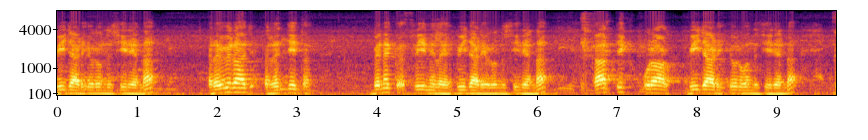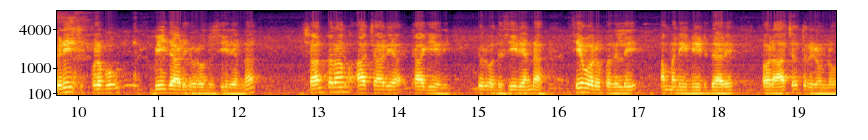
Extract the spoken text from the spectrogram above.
ಬೀಜಾಡಿ ಇವರೊಂದು ಸೀರೆಯನ್ನು, ರವಿರಾಜ್ ರಂಜಿತ್ ಬೆನಕ ಶ್ರೀ ನಿಲಯ ಬೀಜಾಡಿ ಇವರೊಂದು ಸೀರೆಯನ್ನು, ಕಾರ್ತಿಕ್ ಉರಾಳ್ ಬೀಜಾಡಿ ಇವರು ಒಂದು ಸೀರೆಯನ್ನು, ಗಣೇಶ್ ಪ್ರಭು ಬೀಜಾಡಿ ಇವರೊಂದು ಸೀರೆಯನ್ನು ಶಾಂತರಾಮ್ ಆಚಾರ್ಯ ಕಾಗೇರಿ ಇವರು ಒಂದು ಸೀರೆಯನ್ನು ಸೇವಾ ರೂಪದಲ್ಲಿ ಅಮ್ಮನಿಗೆ ನೀಡಿದ್ದಾರೆ. ಅವರ ಆಚರಣೆಗಳನ್ನು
